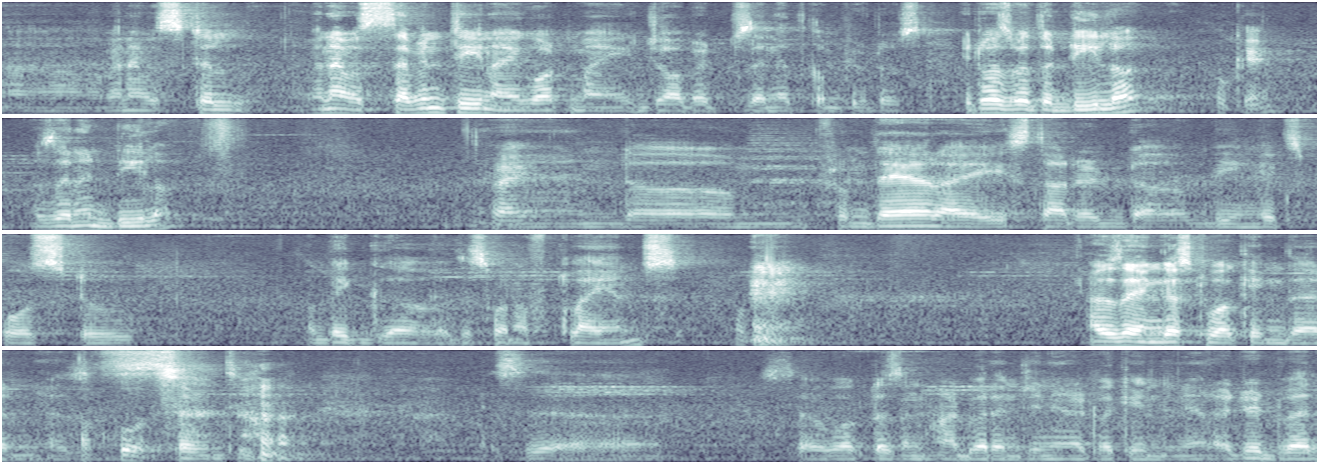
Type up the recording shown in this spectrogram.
uh, when I was still when I was 17, I got my job at Zenith Computers. It was with a dealer, Okay. a Zenith dealer. Right. And um, from there, I started uh, being exposed to a big, uh, this one of clients. Okay. I was the youngest working was Of course. 17. Yes, uh, so I worked as an hardware engineer, network engineer. I did well.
